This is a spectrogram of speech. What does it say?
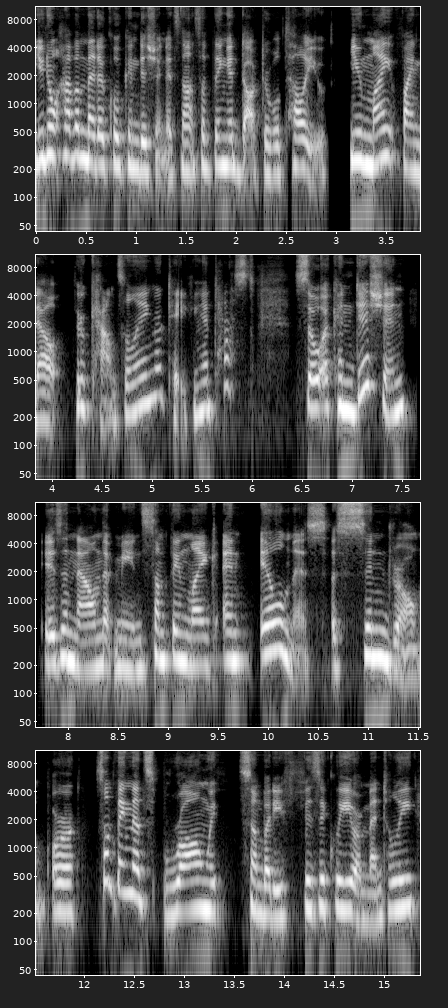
you don't have a medical condition. It's not something a doctor will tell you. You might find out through counseling or taking a test. So, a condition is a noun that means something like an illness, a syndrome, or something that's wrong with somebody physically or mentally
